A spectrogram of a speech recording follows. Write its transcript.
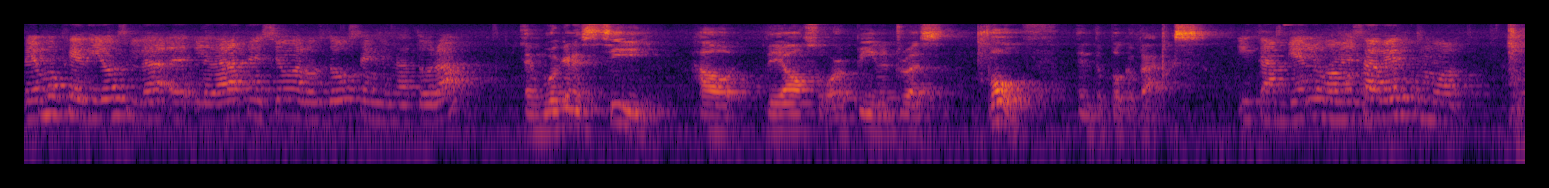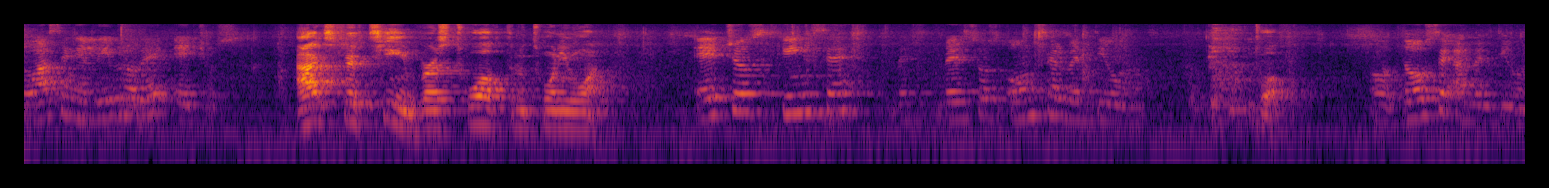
Vemos que Dios le, da- le da atención a los dos en la Torah and we're going to see how they also are being addressed both in the book of Acts. y también lo vamos a ver como lo hace en el libro de Hechos. Acts 15, verse 12 through 21. Hechos 15, versos 11 al 21, 12. o 12 al 21.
